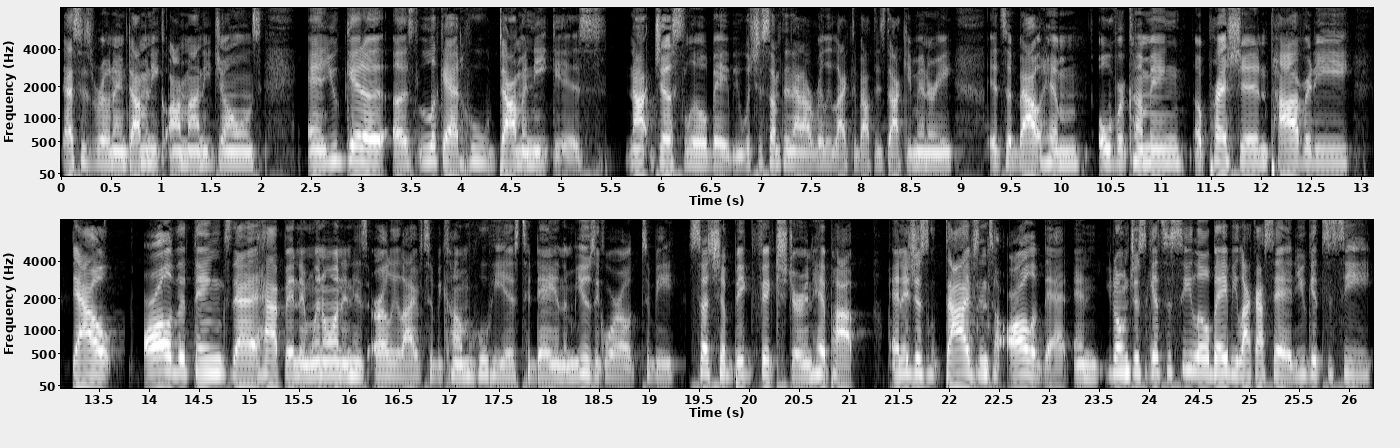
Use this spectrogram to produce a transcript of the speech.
That's his real name, Dominique Armani Jones. And you get a, a look at who Dominique is, not just Lil Baby, which is something that I really liked about this documentary. It's about him overcoming oppression, poverty, doubt, all of the things that happened and went on in his early life to become who he is today in the music world, to be such a big fixture in hip hop. And it just dives into all of that. And you don't just get to see Lil Baby, like I said, you get to see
